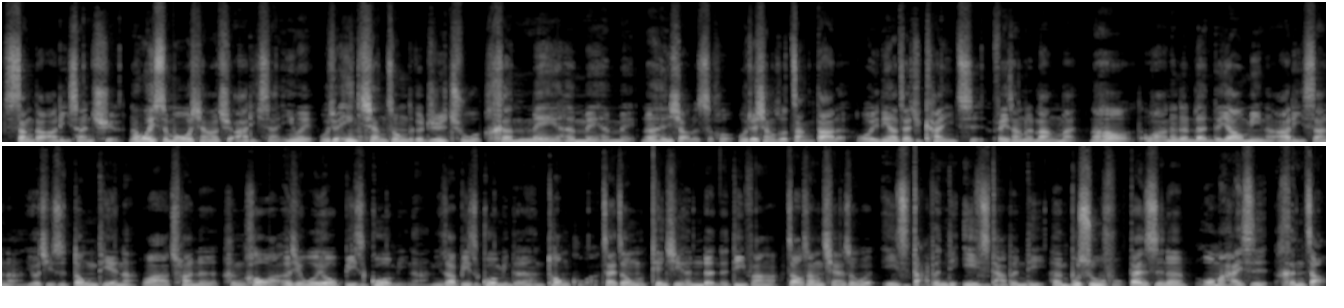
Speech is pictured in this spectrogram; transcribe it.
上到阿里山去了。那为什么？我想要去阿里山，因为我就印象中那个日出很美，很美，很美。那很小的时候，我就想说，长大了我一定要再去看一次，非常的浪漫。然后哇，那个冷的要命啊，阿里山啊，尤其是冬天啊，哇，穿了很厚啊，而且我有鼻子过敏啊。你知道鼻子过敏的人很痛苦啊，在这种天气很冷的地方啊，早上起来的时候会一直打喷嚏，一直打喷嚏，很不舒服。但是呢，我们还是很早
